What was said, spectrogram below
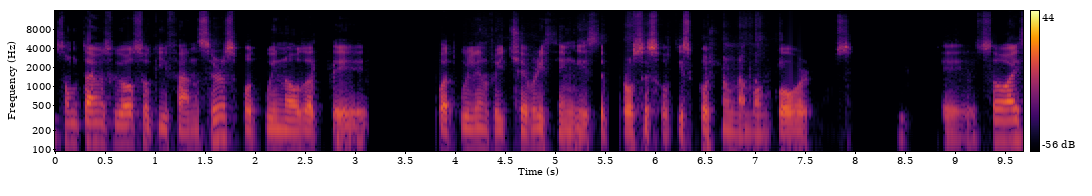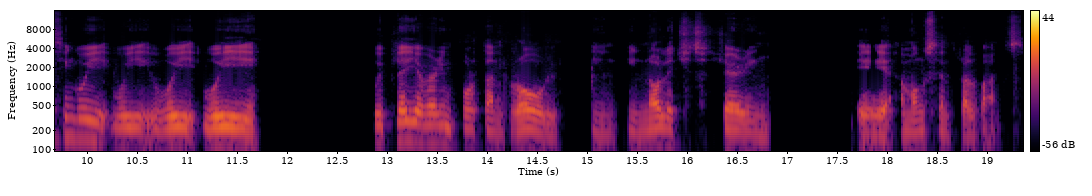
sometimes we also give answers but we know that the what will enrich everything is the process of discussion among governors uh, so i think we we we we we play a very important role in in knowledge sharing uh, among central banks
